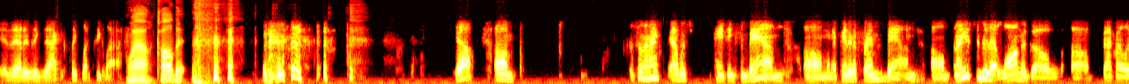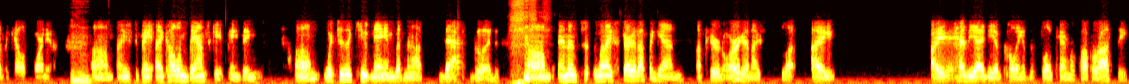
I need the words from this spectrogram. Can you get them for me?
That is exactly plexiglass. Wow. Called it. yeah. Um, so then I, I was painting some bands, um, and I painted a friend's band. Um, and I used to do that long ago, uh, back when I lived in California. Mhm. Um, I used to paint. I call them bandscape paintings, um, which is a cute name, but not that good. Um, and then so when I started up again up here in Oregon, I I I had the idea of calling it the slow camera paparazzi.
